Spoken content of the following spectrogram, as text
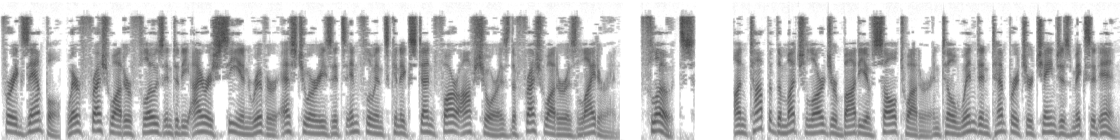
For example, where freshwater flows into the Irish Sea and river estuaries its influence can extend far offshore as the freshwater is lighter and «floats» on top of the much larger body of saltwater until wind and temperature changes mix it in.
